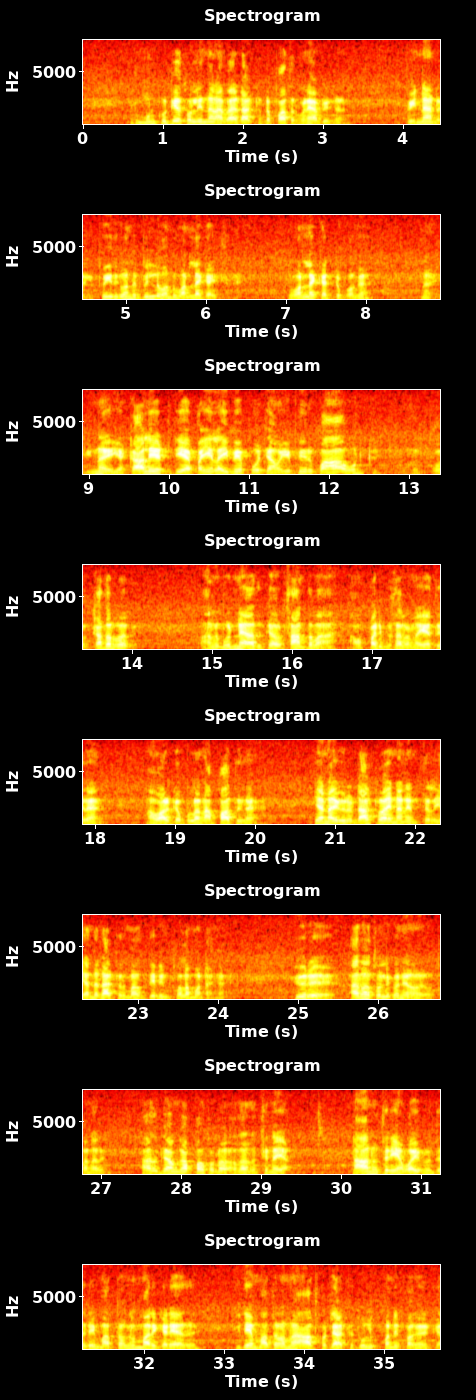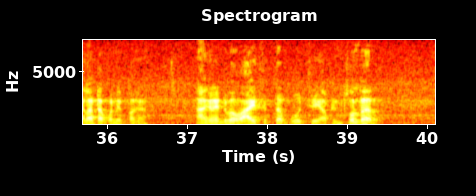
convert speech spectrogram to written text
இது முன்கூட்டியே சொல்லியிருந்தேன் நான் வேறு டாக்டர்கிட்ட பார்த்துருப்பேனே அப்படின்னு இப்போ என்னான்ற இப்போ இதுக்கு வந்து பில்லு வந்து ஒன் லேக் ஆகிடுச்சுங்க ஒன் லேக் கட்டு போங்க. இன்னும் என் காலையை எடுத்துட்டு என் பையன் லைஃபே போச்சு அவன் எப்படி இருப்பான் அவனுக்கு கதறாரு அந்த உடனே அதுக்கு அவர் சாந்தமாக அவன் படிப்பு செலவு நான் ஏற்றுக்கிறேன் அவன் வாழ்க்கை ஃபுல்லாக நான் பார்த்துக்கிறேன். ஏன்னா இவர் டாக்டராக என்னன்னு எனக்கு தெரியல. எந்த டாக்டர் இது மாதிரி தெரியும்னு சொல்ல மாட்டாங்க. இவர் அதெல்லாம் சொல்லி கொஞ்சம் பண்ணார். அதுக்கு அவங்க அப்பா சொல்கிற அதான் அந்த சின்னையா. நானும் சரி என் ஒய்ஃபும் சரி மற்றவங்க மாதிரி கிடையாது. இதே மற்றவங்க ஹாஸ்பிட்டலே அடித்து தூளுக்கு பண்ணியிருப்பாங்க கலாட்டா பண்ணியிருப்பாங்க நாங்கள் ரெண்டு பேரும் வாய் சித்த பூச்சி அப்படின்னு சொல்கிறாரு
